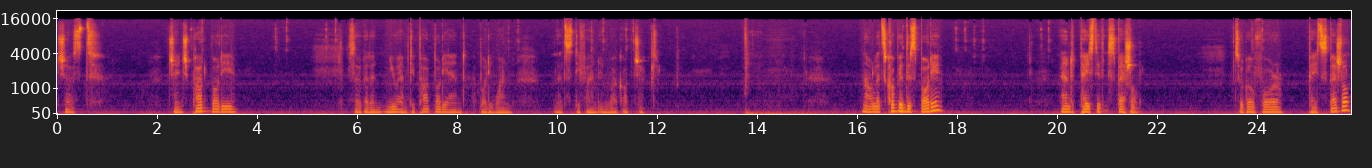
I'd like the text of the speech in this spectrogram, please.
just change part body. So I got a new empty part body and a body 1 let's define in work object. Now let's copy this body and paste it special. So go for paste special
